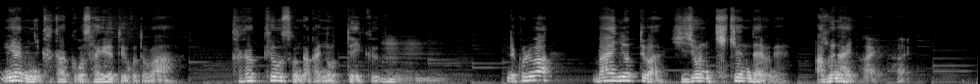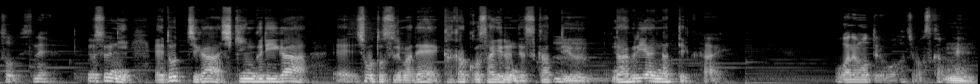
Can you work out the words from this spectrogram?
むやみに価格を下げるということは、価格競争の中に乗っていく。うんうんで、これは場合によっては非常に危険だよね。危ないうん。。はいはい。そうですね。要するに、えーどっちが資金繰りが、えーショートするまで価格を下げるんですかっていううん殴り合いになっていく。はい。お金持ってる方が勝ちますからね。うん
